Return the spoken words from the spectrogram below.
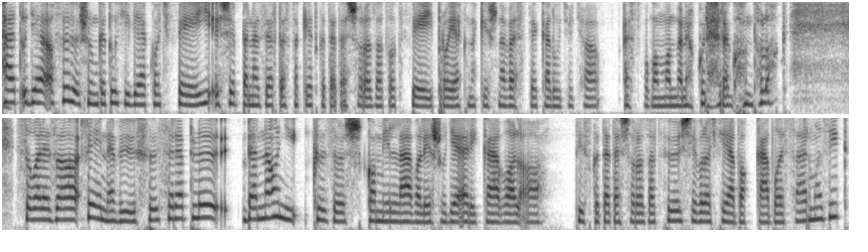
Hát ugye a főhősünket úgy hívják, hogy Féj, és éppen ezért ezt a kétkötetes sorozatot Féj projektnek is nevezték el, úgyhogy ha ezt fogom mondani, akkor erre gondolok. Szóval ez a Féj nevű főszereplő, benne annyi közös Kamillával és ugye Erikával a tízkötetes sorozat fősével, hogy Félbakkából származik,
